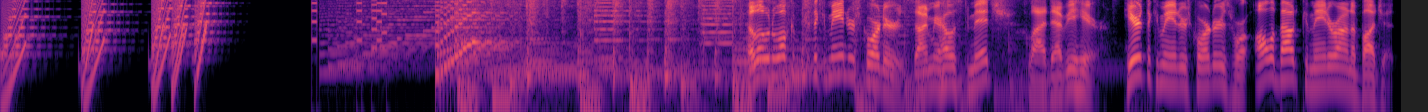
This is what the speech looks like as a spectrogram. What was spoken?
Hello and welcome to the Commander's Quarters. I'm your host, Mitch. Glad to have you here. Here at the Commander's Quarters, we're all about Commander on a budget.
